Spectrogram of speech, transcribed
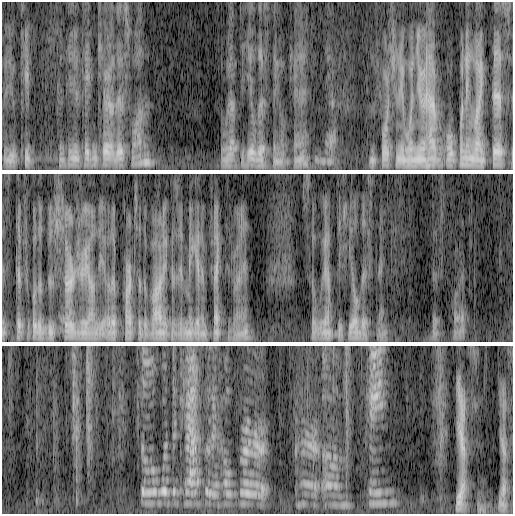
So you keep continue taking care of this one. So we have to heal this thing, okay? Yeah, Unfortunately, when you have opening like this, it's difficult to do surgery on the other parts of the body because it may get infected, right? So we have to heal this thing, this part. So with the cast, would it help her her um pain? Yes, yes.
